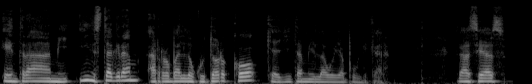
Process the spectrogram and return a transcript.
entra a mi Instagram, arroba locutorco, que allí también la voy a publicar. Gracias.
